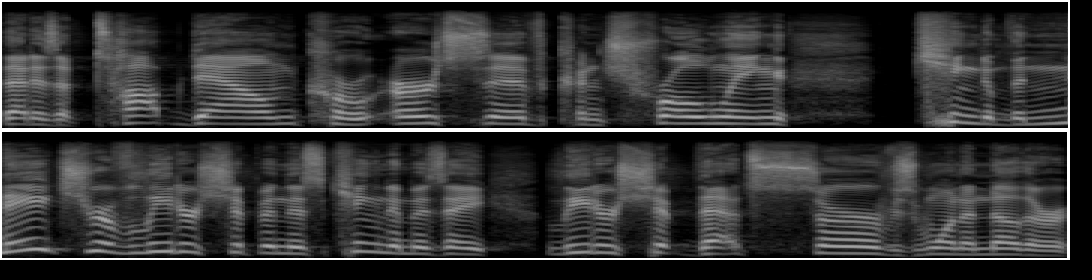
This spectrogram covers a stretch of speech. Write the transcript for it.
that is a top down, coercive, controlling kingdom. The nature of leadership in this kingdom is a leadership that serves one another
